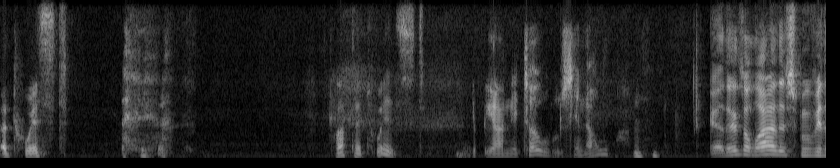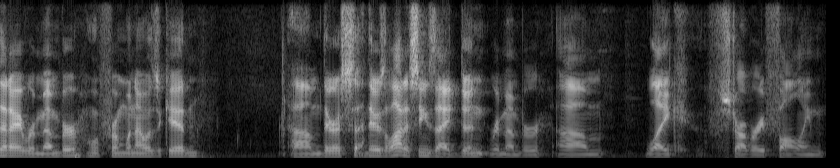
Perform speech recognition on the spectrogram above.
a twist. What a twist. You be on your toes, you know. Yeah, there's a lot of this movie that I remember from when I was a kid. Um, there's there's a lot of scenes that I didn't remember, um, like Strawberry falling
